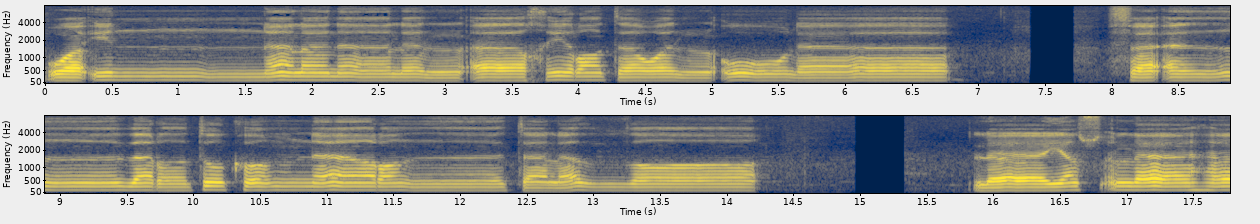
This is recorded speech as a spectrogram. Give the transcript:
وإن لنا للآخرة والأولى. فأنذرتكم نارا تلظى لا يصلاها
